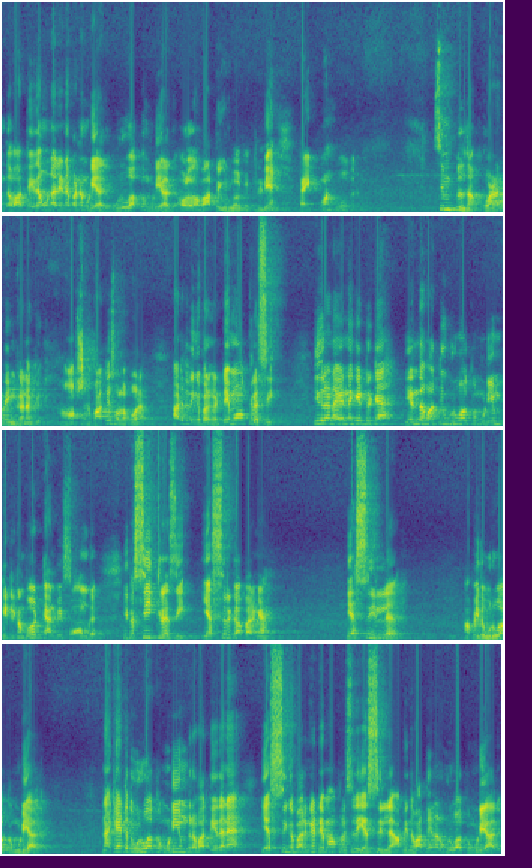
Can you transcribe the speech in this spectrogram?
இந்த வார்த்தையை தான் உன்னால் என்ன பண்ண முடியாது? உருவாக்க முடியாது. அவ்வளோதான் வார்த்தை உருவாக்கத்தினுடைய டைப் ஒன் ஓவர் சிம்பிள் தான். குழந்தைங்க கணக்கு. ஆப்ஷனை பார்த்தே சொல்ல போகிறேன் அடுத்தது நீங்கள் பாருங்கள் டெமோக்ரஸி இதில் நான் என்ன கேட்டிருக்கேன்? எந்த வார்த்தையும் உருவாக்க முடியும்னு கேட்டிருக்கேன். வேர்ட் கேன் பி ஃபார்ம்டு இப்போ சீக்ரசி எஸ் இருக்கா பாருங்க. எஸ் இல்லை. அப்போ இதை உருவாக்க முடியாது. நான் கேட்டது உருவாக்க முடியுங்கிற வார்த்தை தானே எஸ் இங்க பாருங்க டெமோக்ரஸில எஸ் இல்ல. அப்ப இந்த வார்த்தை என்னால உருவாக்க முடியாது.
